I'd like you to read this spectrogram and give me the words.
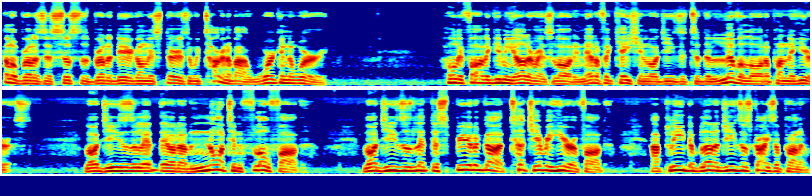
Hello, brothers and sisters. Brother Derek on this Thursday. We're talking about working the word. Holy Father, give me utterance, Lord, and edification, Lord Jesus, to deliver, Lord, upon the hearers. Lord Jesus, let the anointing flow, Father. Lord Jesus, let the Spirit of God touch every hearer, Father. I plead the blood of Jesus Christ upon them.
